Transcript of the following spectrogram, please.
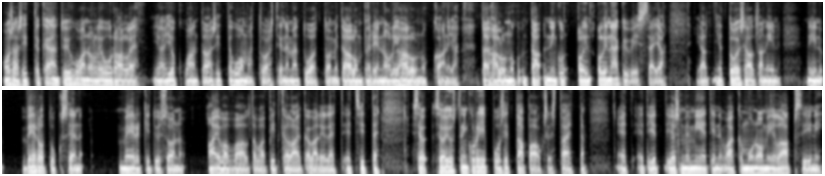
osa sitten kääntyy huonolle uralle ja joku antaa sitten huomattavasti enemmän tuottoa, mitä alun perin oli halunnutkaan ja, tai halunnut, ta, niin kuin oli, oli näkyvissä. Ja, ja, ja toisaalta niin, niin verotuksen merkitys on aivan valtava pitkällä aikavälillä. Et, et sitten se, se on just niin kuin riippuu siitä tapauksesta, että et, et, jos me mietin vaikka mun omiin lapsiin, niin,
